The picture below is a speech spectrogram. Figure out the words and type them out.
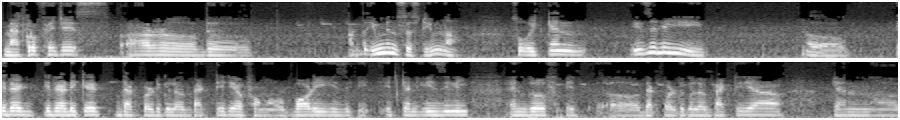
Macrophages are uh, the are the immune system now so it can easily uh, eradicate that particular bacteria from our body. It can easily engulf it uh, that particular bacteria can uh,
